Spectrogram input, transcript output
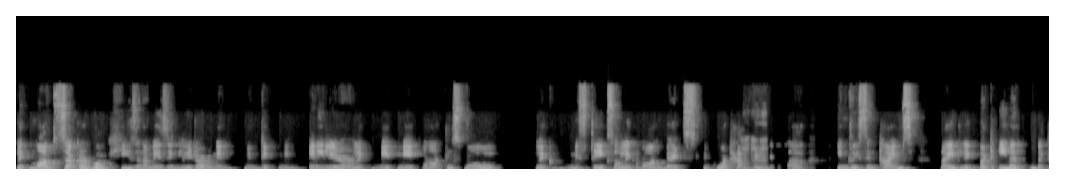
like Mark Zuckerberg, he's an amazing leader. I mean, I mean, I mean any leader like make make one or two small like mistakes or like wrong bets, like what happened Mm-hmm. uh, in recent times, right? Like, but even but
